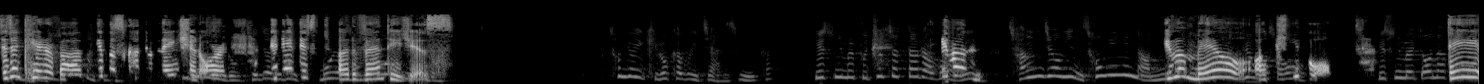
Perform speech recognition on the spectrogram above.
didn't care about people's condemnation or any disadvantages. 성경이 기록하고 있지 않습니까? 예수님을 붙여쳤다라고 Even, 장정인 성인인 남녀 even male uh, people, they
